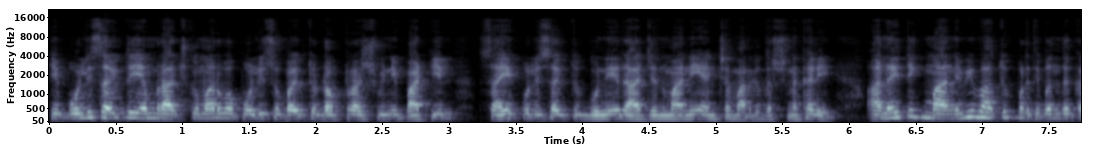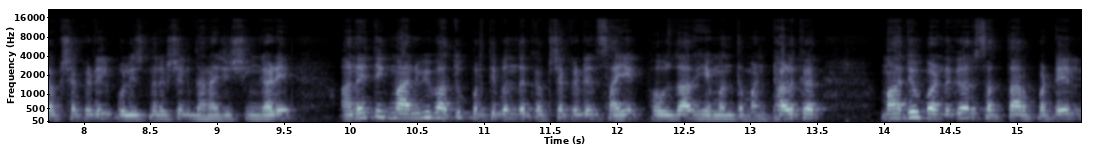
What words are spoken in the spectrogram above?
ही पोलीस आयुक्त एम राजकुमार व पोलीस उपायुक्त डॉक्टर अश्विनी पाटील साहेब पोलीस आयुक्त गुन्हे राजन माने यांच्या मार्गदर्शनाखाली अनैतिक मानवी वाहतूक प्रतिबंधक कक्षाकडील पोलीस निरीक्षक धनाजी शिंगाडे अनैतिक मानवी वाहतूक प्रतिबंधक कक्षाकडील सहाय्यक फौजदार हेमंत मंठाळकर महादेव बंडगर सत्तार पटेल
